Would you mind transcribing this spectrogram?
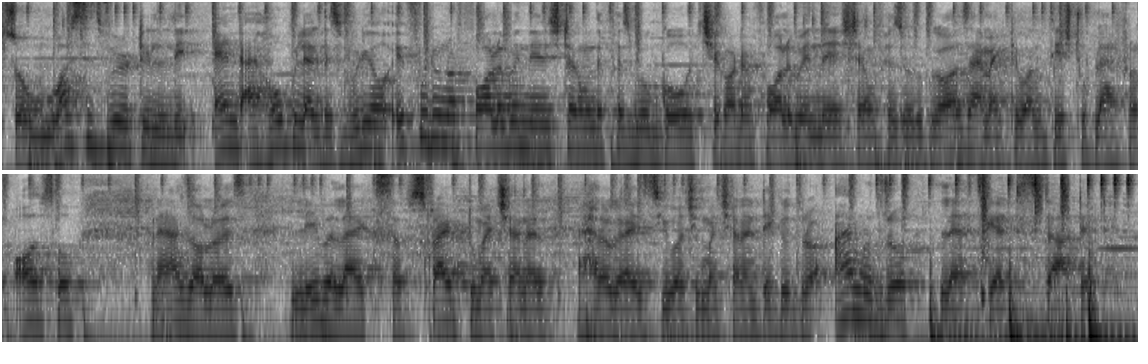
So watch this video till the end. I hope you like this video. If you do not follow me in the Instagram and the Facebook, go check out and follow me in the Instagram Facebook because I'm active on these two platforms also. And as always, leave a like, subscribe to my channel. And hello guys, you watching my channel Take Rudro. I'm Rudro. Let's get started.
